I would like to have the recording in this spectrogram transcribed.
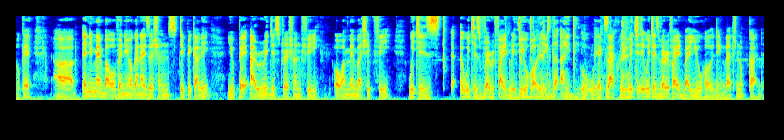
okay uh, any member of any organizations typically you pay a registration fee or a membership fee which is uh, which is verified with you To holding the ID. Oh, exactly which which is verified by you holding that NUP card.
